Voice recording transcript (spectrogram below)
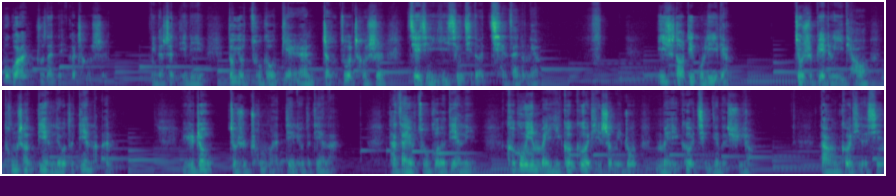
不管住在哪个城市，你的身体里都有足够点燃整座城市接近一星期的潜在能量。意识到这股力量，就是变成一条通上电流的电缆。宇宙就是充满电流的电缆，它载有足够的电力，可供应每一个个体生命中每一个情境的需要。当个体的心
